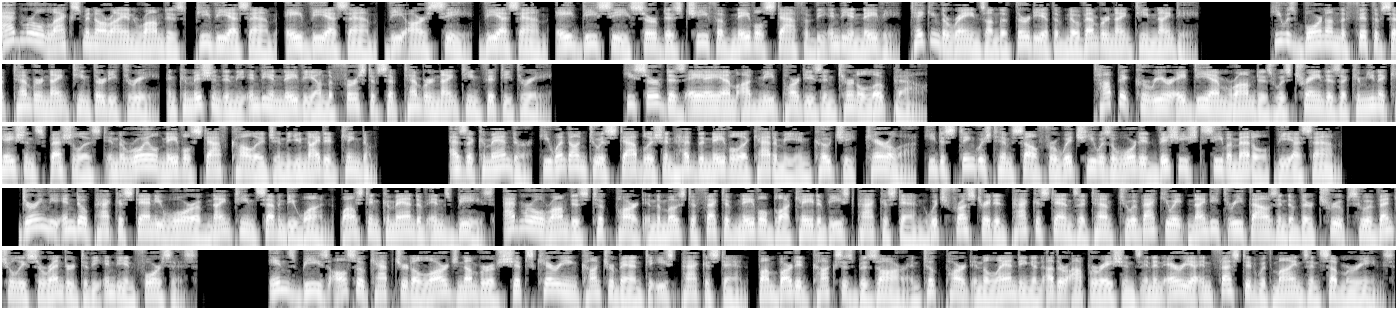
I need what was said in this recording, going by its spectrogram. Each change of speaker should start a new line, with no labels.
Admiral Laxminarayan Ramdas, PVSM, AVSM, VRC, VSM, ADC served as Chief of Naval Staff of the Indian Navy, taking the reins on 30 November 1990. He was born on 5 September 1933, and commissioned in the Indian Navy on 1 September 1953. He served as Aam Aadmi Party's internal Lokpal. Topic career ADM Ramdas was trained as a communication specialist in the Royal Naval Staff College in the United Kingdom. As a commander, he went on to establish and head the Naval Academy in Kochi, Kerala. He distinguished himself for which he was awarded Vishisht Seva Medal (VSM). During the Indo-Pakistani War of 1971, whilst in command of INS Beas, Admiral Ramdas took part in the most effective naval blockade of East Pakistan which frustrated Pakistan's attempt to evacuate 93,000 of their troops who eventually surrendered to the Indian forces. INS Beas also captured a large number of ships carrying contraband to East Pakistan, bombarded Cox's Bazar and took part in the landing and other operations in an area infested with mines and submarines.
